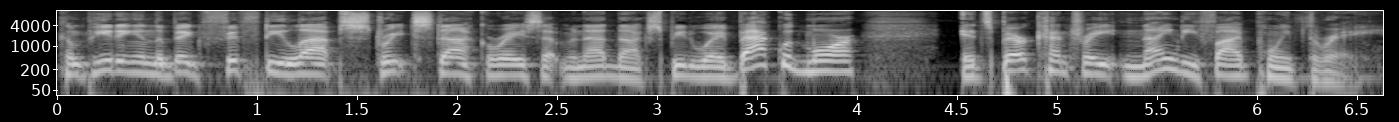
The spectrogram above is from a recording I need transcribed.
competing in the big 50 lap street stock race at Monadnock Speedway. Back with more. It's Bear Country 95.3.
